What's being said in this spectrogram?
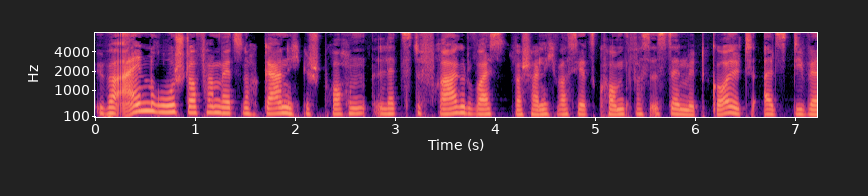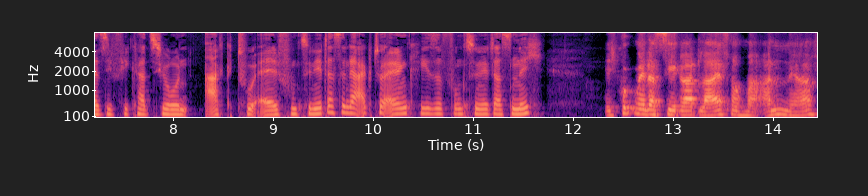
Über einen Rohstoff haben wir jetzt noch gar nicht gesprochen. Letzte Frage. Du weißt wahrscheinlich, was jetzt kommt. Was ist denn mit Gold als Diversifikation aktuell? Funktioniert das in der aktuellen Krise? Funktioniert das nicht? Ich gucke mir das hier gerade live nochmal an, ja,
